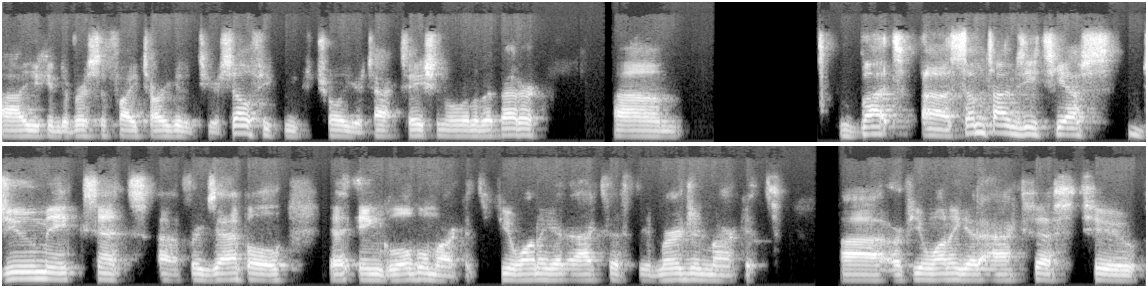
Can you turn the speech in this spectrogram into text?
Uh, you can diversify targeted to yourself. You can control your taxation a little bit better. Um, but uh, sometimes ETFs do make sense. Uh, for example, uh, in global markets, if you want to get access to emerging markets, uh, or if you want to get access to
